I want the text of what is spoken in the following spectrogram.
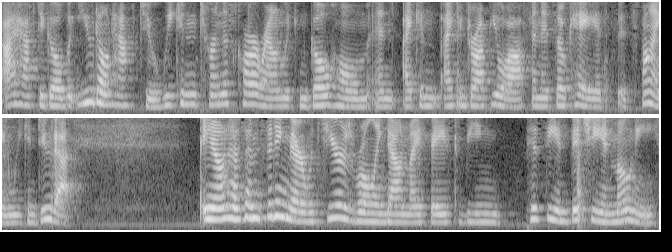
I have to go, but you don't have to. We can turn this car around. We can go home, and I can I can drop you off, and it's okay. It's it's fine. We can do that. You know, and as I'm sitting there with tears rolling down my face, being pissy and bitchy and moany.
